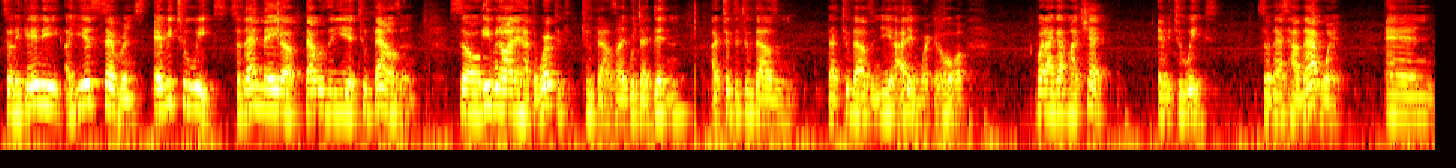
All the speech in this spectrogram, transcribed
so they gave me a year's severance every two weeks. So that made up that was the year 2000. So even though I didn't have to work to 2000, which I didn't, I took the 2000 that 2000 year. I didn't work at all, but I got my check every two weeks. So that's how that went. And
